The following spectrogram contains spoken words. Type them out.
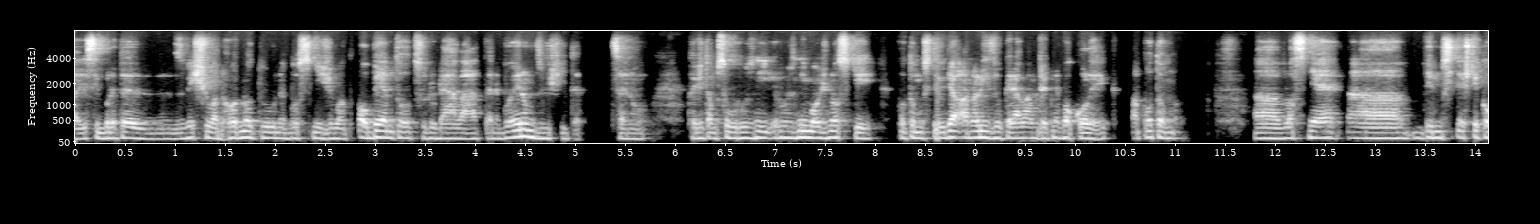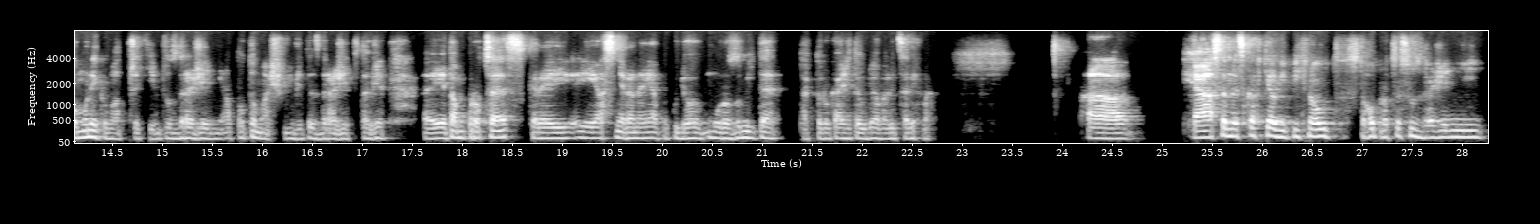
jestli budete zvyšovat hodnotu nebo snižovat objem toho, co dodáváte, nebo jenom zvýšíte cenu. Takže tam jsou různé možnosti. Potom musíte udělat analýzu, která vám řekne o kolik a potom vlastně vy musíte ještě komunikovat předtím to zdražení a potom až můžete zdražit. Takže je tam proces, který je jasně daný a pokud ho mu rozumíte, tak to dokážete udělat velice rychle. Já jsem dneska chtěl vypíchnout z toho procesu zdražení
